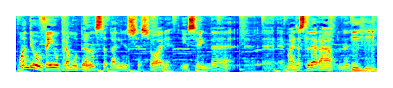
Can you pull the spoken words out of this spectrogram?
Quando eu venho para a mudança da linha sucessória, isso ainda é, é- é mais acelerado, né? Uhum.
